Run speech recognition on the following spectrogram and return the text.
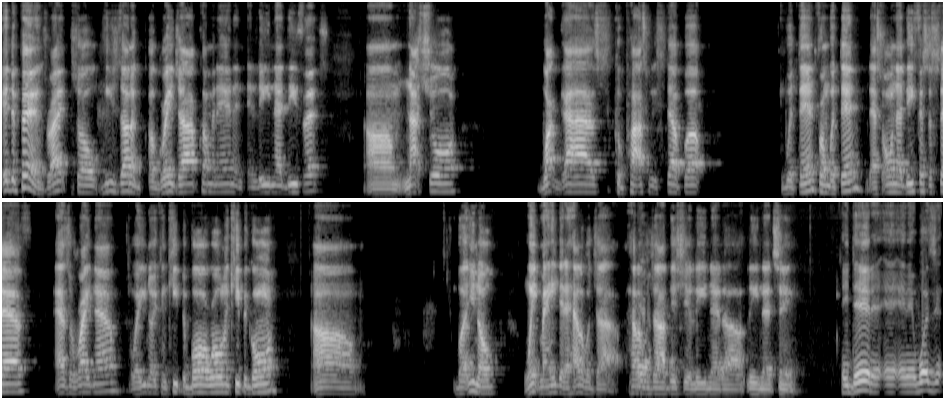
it depends, right? So he's done a, a great job coming in and, and, leading that defense. Um, not sure what guys could possibly step up within from within that's on that defensive staff as of right now, where you know you can keep the ball rolling, keep it going. Um, but you know, Wink man, he did a hell of a job, hell of yeah. a job this year leading that uh leading that team. He did, and, and it wasn't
